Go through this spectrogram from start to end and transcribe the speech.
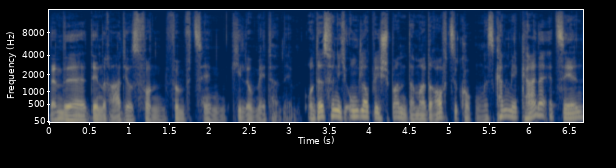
wenn wir den Radius von 15 Kilometern nehmen. Und das finde ich unglaublich spannend, da mal drauf zu gucken. Es kann mir keiner erzählen,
